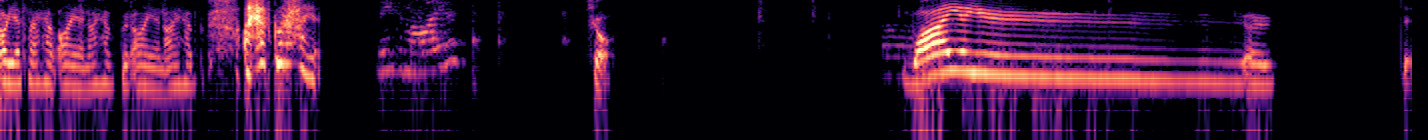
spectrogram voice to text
Oh yes, I have iron. I have good iron. I have. I have good iron. Need some iron? Sure. Uh, Why are you? Oh, j-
